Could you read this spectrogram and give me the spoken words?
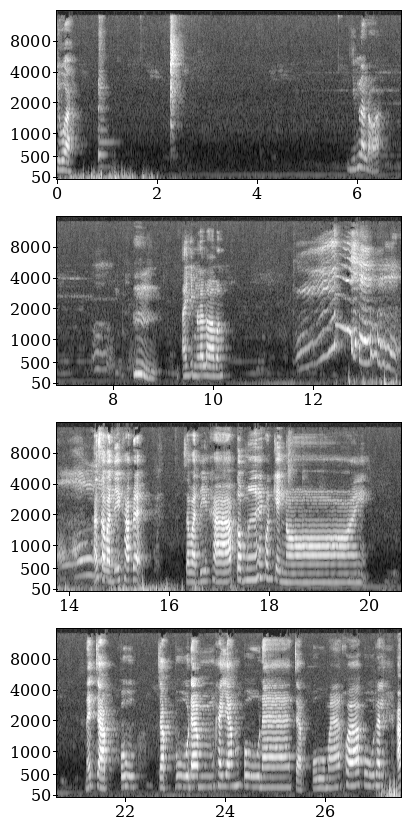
จูอะ ยิ้มละหรออืมไอ้ยิ้มละรอบังอะสวัสดีครับด้วย สวัสดีครับ ตบมือให้คนเก่งหน่อยไหนจับปู จับปูดำขยำปูนา จับปูมาคว้าปูทะเล อะ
